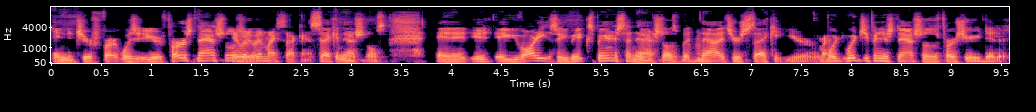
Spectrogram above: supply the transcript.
And it's your first, was it your first nationals? It would have been my second. second nationals, and it, it, you've already so you've experienced the nationals, but Mhm. now it's your second year. Right. Where, where'd you finish nationals the first year you did it?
